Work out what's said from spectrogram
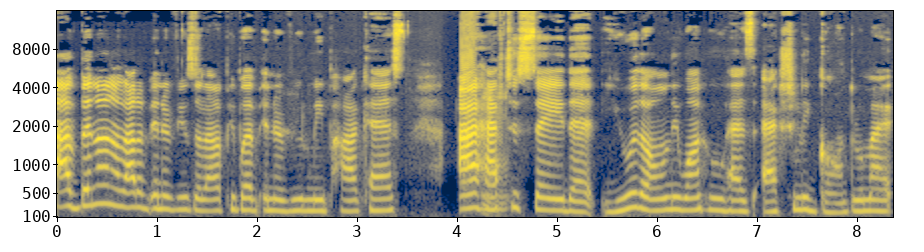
I've been on a lot of interviews. A lot of people have interviewed me podcasts. I have Mhm. to say that you are the only one who has actually gone through my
